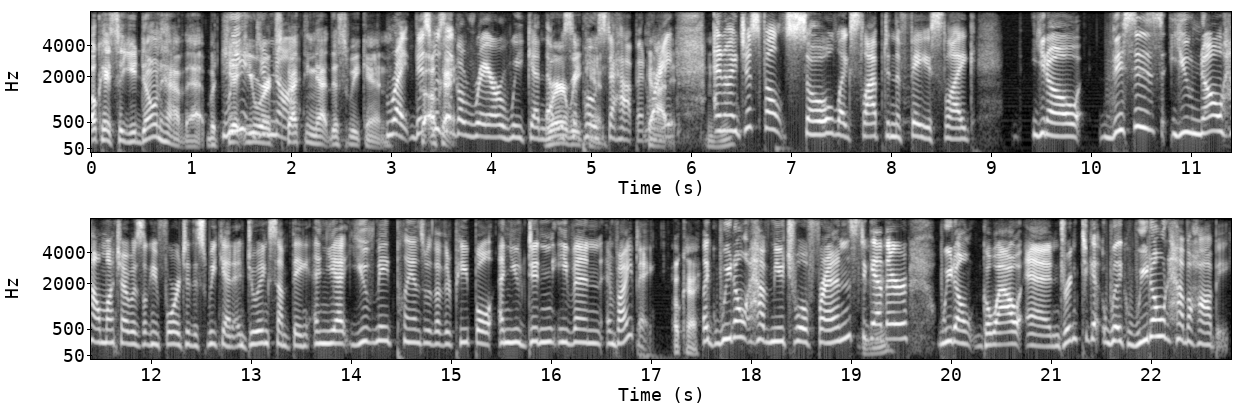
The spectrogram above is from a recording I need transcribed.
Okay, so you don't have that, but We you were do not. expecting that this weekend. Right. This was like a rare weekend that Rare was supposed weekend. to happen, Got right? Mm-hmm. And I just felt so like slapped in the face like you know, this is you know how much I was looking forward to this weekend and doing something and yet you've made plans with other people and you didn't even invite me. Okay. Like we don't have mutual Mm-hmm. friends together. We don't go out and drink together. Like we don't have a hobby.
